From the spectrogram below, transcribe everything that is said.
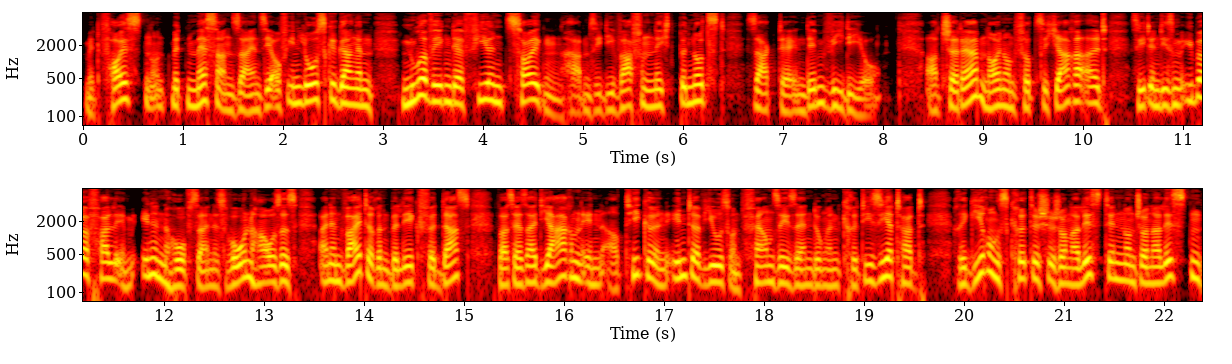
Mit Fäusten und mit Messern seien sie auf ihn losgegangen. Nur wegen der vielen Zeugen haben sie die Waffen nicht benutzt, sagt er in dem Video. Adcerer, 49 Jahre alt, sieht in diesem Überfall im Innenhof seines Wohnhauses einen weiteren Beleg für das, was er seit Jahren in Artikeln, Interviews und Fernsehsendungen kritisiert hat. Regierungskritische Journalistinnen und Journalisten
